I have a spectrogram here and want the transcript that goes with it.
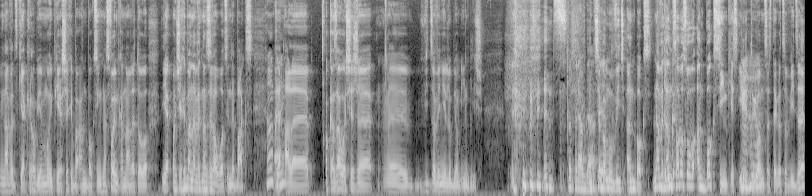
Nawet jak robiłem mój pierwszy chyba unboxing na swoim kanale, to on się chyba nawet nazywał What's in the Box. Okej. E, Ale okazało się, że e, widzowie nie lubią English. Więc To prawda. trzeba Y, mówić unbox. Nawet un, samo słowo unboxing jest irytujące Mhm. z tego, co widzę.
